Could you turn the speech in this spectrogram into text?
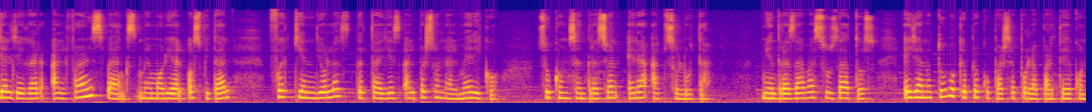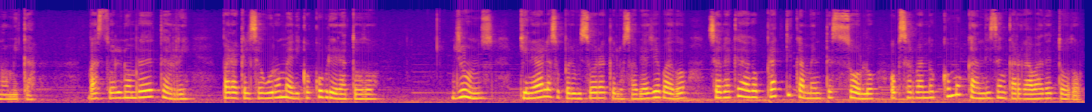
y al llegar al Fairbanks Memorial Hospital fue quien dio los detalles al personal médico. Su concentración era absoluta. Mientras daba sus datos, ella no tuvo que preocuparse por la parte económica. Bastó el nombre de Terry para que el seguro médico cubriera todo. Jones, quien era la supervisora que los había llevado, se había quedado prácticamente solo observando cómo Candy se encargaba de todo.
